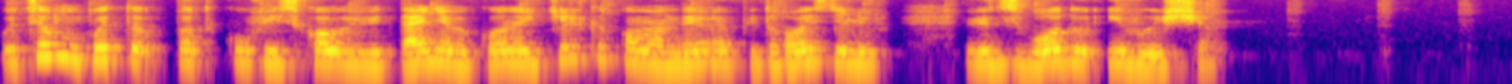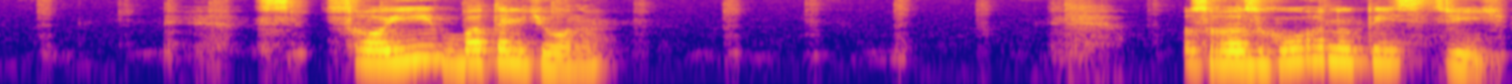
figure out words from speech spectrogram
У цьому випадку військове вітання виконують тільки командири підрозділів від зводу і вище. Строї батальйону. З розгорнутий стрій.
